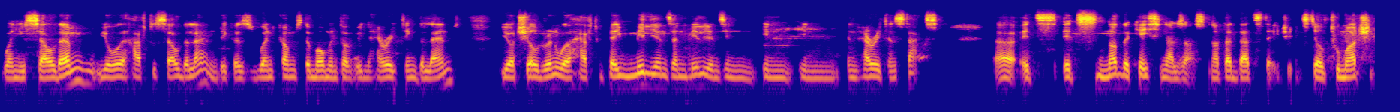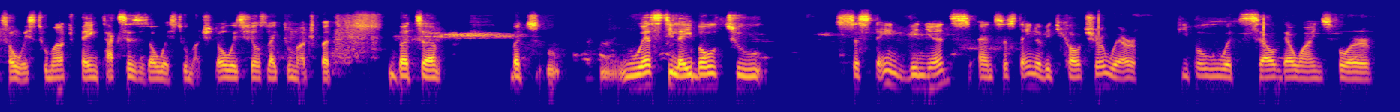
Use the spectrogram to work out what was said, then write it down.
when you sell them, you will have to sell the land because when comes the moment of inheriting the land, your children will have to pay millions and millions in in, in inheritance tax. Uh, it's it's not the case in Alsace, not at that stage. It's still too much. It's always too much. Paying taxes is always too much. It always feels like too much. But but uh, but we're still able to sustain vineyards and sustain a viticulture where people would sell their wines for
